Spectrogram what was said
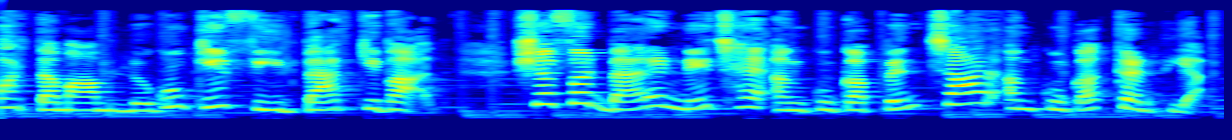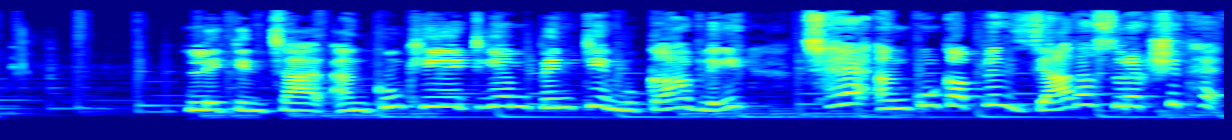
और तमाम लोगों के फीडबैक के बाद, शेफर्ड बैरन ने छह अंकों का पिन चार अंकों का कर दिया। लेकिन चार अंकों के एटीएम पिन के मुकाबले, छह अंकों का पिन ज़्यादा सुरक्षित है।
